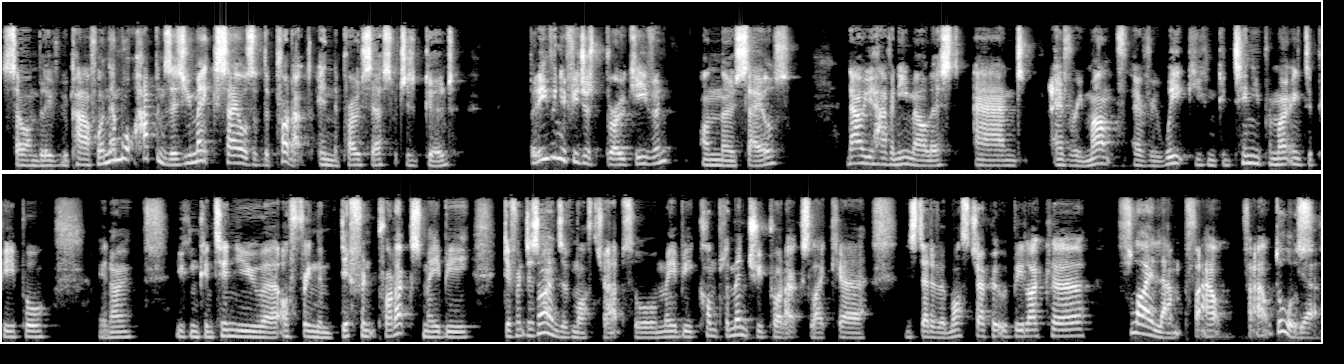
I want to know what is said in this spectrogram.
so unbelievably powerful. And then what happens is you make sales of the product in the process, which is good. But even if you just broke even on those sales, now you have an email list, and every month, every week, you can continue promoting to people you know you can continue uh, offering them different products maybe different designs of moth traps or maybe complementary products like uh, instead of a moth trap it would be like a fly lamp for out for outdoors yeah.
